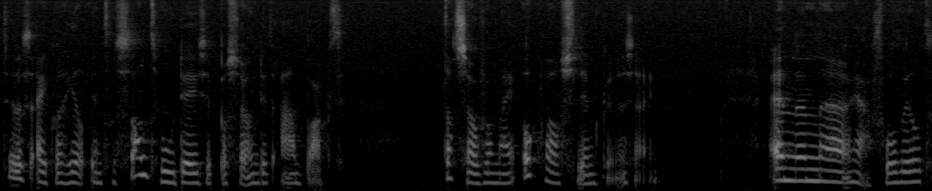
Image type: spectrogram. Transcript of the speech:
dit is eigenlijk wel heel interessant hoe deze persoon dit aanpakt. Dat zou voor mij ook wel slim kunnen zijn. En een uh, ja, voorbeeld,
